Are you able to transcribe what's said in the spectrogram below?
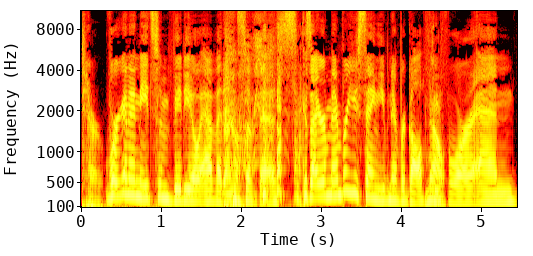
terrible. We're going to need some video evidence of this because I remember you saying you've never golfed No. before, and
